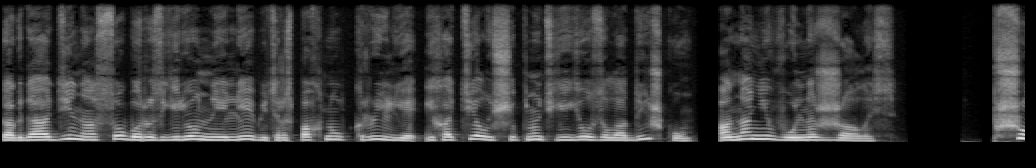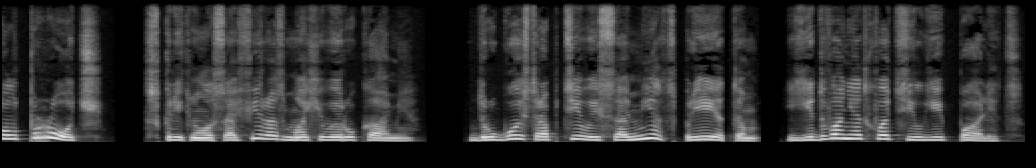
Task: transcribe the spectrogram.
Когда один особо разъяренный лебедь распахнул крылья и хотел ущипнуть ее за лодыжку, она невольно сжалась. «Пшел прочь!» — вскрикнула Софи, размахивая руками. Другой строптивый самец при этом едва не отхватил ей палец.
